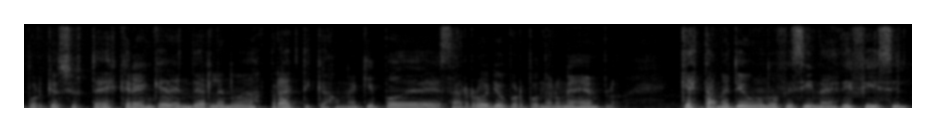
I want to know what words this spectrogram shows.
Porque si ustedes creen que venderle nuevas prácticas a un equipo de desarrollo, por poner un ejemplo, que está metido en una oficina es difícil,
